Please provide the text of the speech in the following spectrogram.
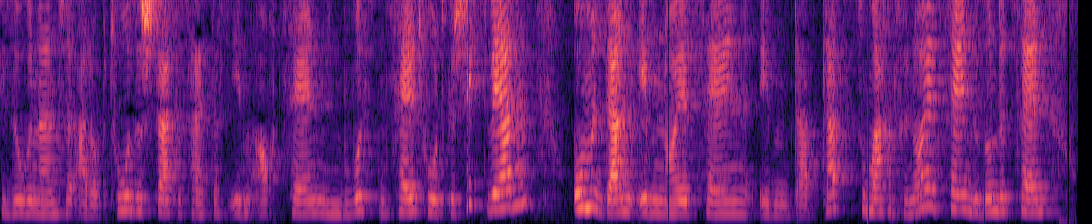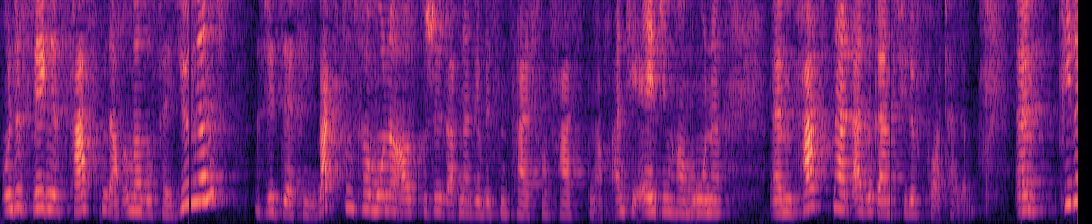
die sogenannte Adoptose statt. Das heißt, dass eben auch Zellen in den bewussten Zelltod geschickt werden, um dann eben neue Zellen eben da Platz zu machen für neue Zellen, gesunde Zellen. Und deswegen ist Fasten auch immer so verjüngend. Es wird sehr viel Wachstumshormone ausgeschüttet ab einer gewissen Zeit vom Fasten, auch Anti-Aging-Hormone. Ähm, Fasten hat also ganz viele Vorteile. Ähm, viele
